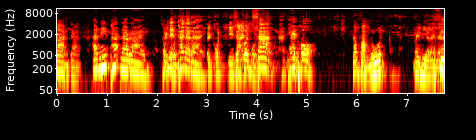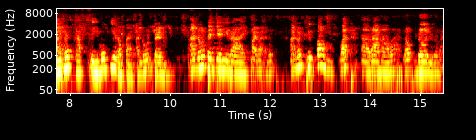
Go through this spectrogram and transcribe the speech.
สร้างอาจารย์อันนี้พระนารายณ์สมเด็จพระนารายณ์เป็นคนดีไซเป็นน์คทั้นงหมด สร้างให้พ่อ ทางฝั่งนู้นไม่มีอะไรแล้สี่วมุกครับสี่มุกยื่นออกไป อันนู้นเป็นอันนู้นเป็นเจดีย์รายไม่ไม่อันนู้นอันนู้นคือป้อมวัดอ่ารามาวาสแล้วเดินอยู่ตรงไหน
